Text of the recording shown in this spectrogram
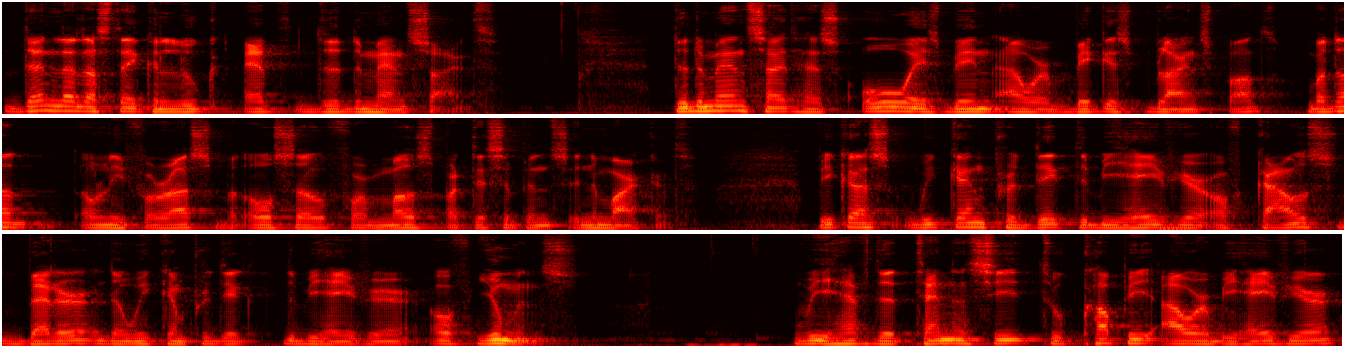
Then let us take a look at the demand side. The demand side has always been our biggest blind spot, but not only for us, but also for most participants in the market. Because we can predict the behavior of cows better than we can predict the behavior of humans. We have the tendency to copy our behavior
